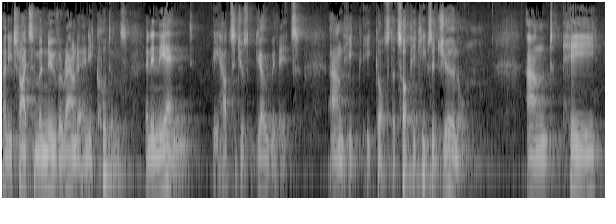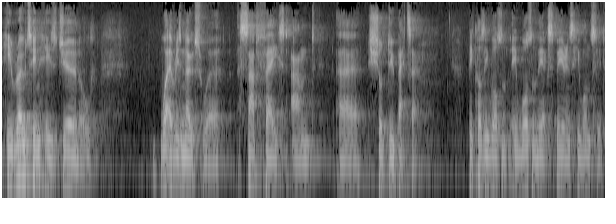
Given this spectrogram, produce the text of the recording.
And he tried to maneuver around it and he couldn't. And in the end, he had to just go with it. And he, he got to the top. He keeps a journal. And he, he wrote in his journal whatever his notes were, sad faced and uh, should do better because he wasn't, it wasn't the experience he wanted.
